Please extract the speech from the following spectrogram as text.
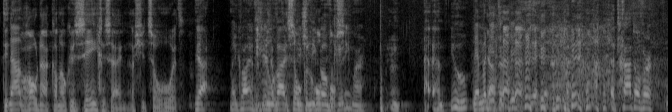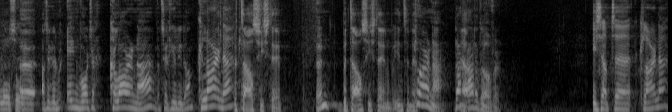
Dit Nou- corona kan ook een zegen zijn, als je het zo hoort. Ja, maar ik wou even Ik zeggen waar het is ook een oplossing. ging, maar... Joehoe. Nee, maar Ja. dit, Het gaat over, eh, als ik het één woord zeg, Klarna. Wat zeggen jullie dan? Klarna? Betaalsysteem. Een? Betaalsysteem op internet. Klarna, daar Ja. gaat het over. Is dat eh Klarna?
